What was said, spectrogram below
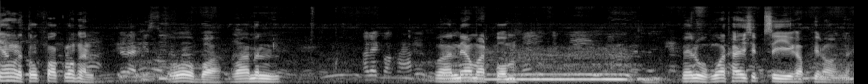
ยังละตกปอกลงหันโอ้บ่ว่ามันอะไรก่อนคะว่าแนวมัดผมแม่ลูกงัวไทย14ครับพี่น้องนะ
